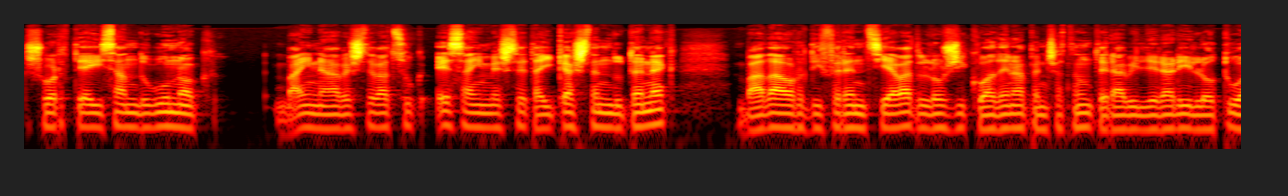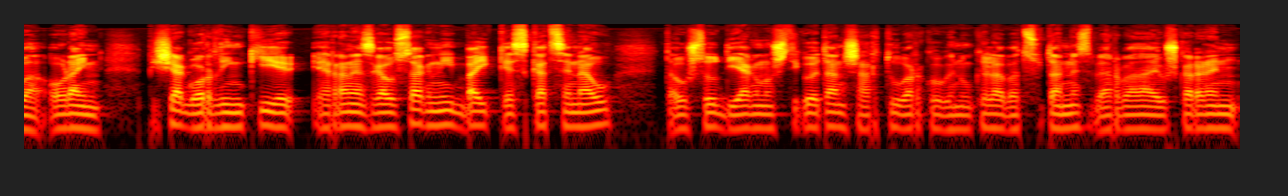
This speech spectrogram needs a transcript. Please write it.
suertea izan dugunok, baina beste batzuk ez beste eta ikasten dutenek, bada hor diferentzia bat logikoa dena pentsatzen dut erabilerari lotua. Orain, pixka gordinki erranez gauzak, ni bai kezkatzen hau, eta uste dut diagnostikoetan sartu barko genukela batzutan ez, behar bada Euskararen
